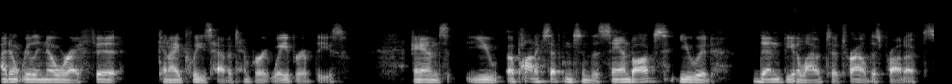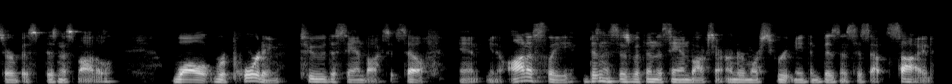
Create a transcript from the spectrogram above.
I don't really know where I fit. Can I please have a temporary waiver of these? And you, upon acceptance in the sandbox, you would then be allowed to trial this product, service, business model while reporting to the sandbox itself. And you know, honestly, businesses within the sandbox are under more scrutiny than businesses outside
